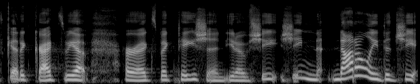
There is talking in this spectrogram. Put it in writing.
It kind of cracks me up. Her expectation, you know, she she not only did she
